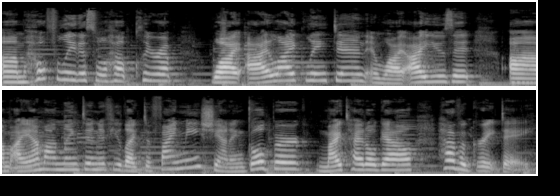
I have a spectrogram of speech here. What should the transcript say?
Um, hopefully, this will help clear up why I like LinkedIn and why I use it. Um, I am on LinkedIn if you'd like to find me, Shannon Goldberg, My Title Gal. Have a great day.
